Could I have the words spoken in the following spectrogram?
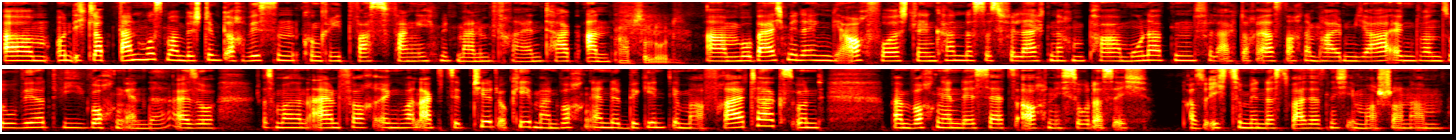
Ähm, und ich glaube, dann muss man bestimmt auch wissen, konkret, was fange ich mit meinem freien Tag an. Absolut. Ähm, wobei ich mir da irgendwie auch vorstellen kann, dass das vielleicht nach ein paar Monaten, vielleicht auch erst nach einem halben Jahr irgendwann so wird wie Wochenende. Also, dass man dann einfach irgendwann akzeptiert, okay, mein Wochenende beginnt immer freitags und beim Wochenende ist ja jetzt auch nicht so, dass ich also ich zumindest weiß jetzt nicht immer schon am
